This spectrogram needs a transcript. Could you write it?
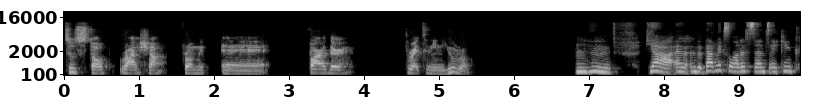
to stop Russia from uh, further threatening Europe. Mm-hmm. Yeah, and, that makes a lot of sense. I think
